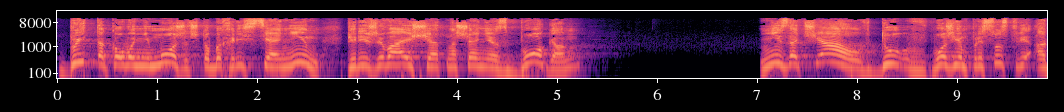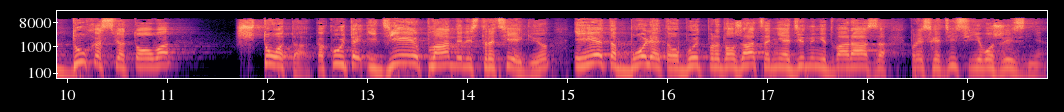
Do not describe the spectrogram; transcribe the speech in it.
быть такого не может, чтобы христианин, переживающий отношения с Богом, не зачал в, ду- в Божьем присутствии от Духа Святого – что-то, какую-то идею, план или стратегию, и это, более того, будет продолжаться не один и не два раза происходить в его жизни.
